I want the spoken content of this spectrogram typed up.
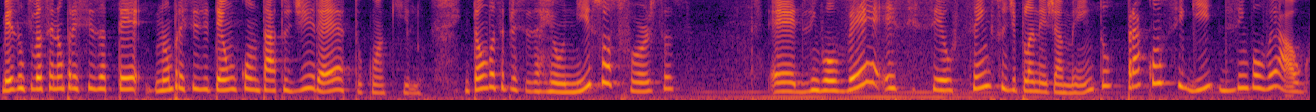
mesmo que você não precisa ter, não precise ter um contato direto com aquilo. Então você precisa reunir suas forças, é, desenvolver esse seu senso de planejamento para conseguir desenvolver algo.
